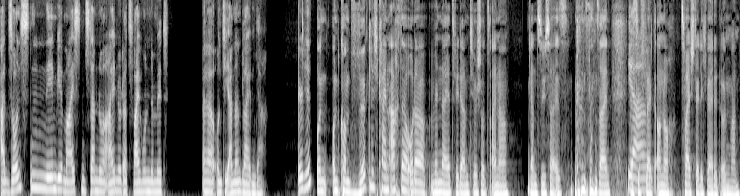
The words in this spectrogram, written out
ansonsten nehmen wir meistens dann nur ein oder zwei Hunde mit äh, und die anderen bleiben da. Und, und kommt wirklich kein Achter oder wenn da jetzt wieder im Tierschutz einer ganz süßer ist, kann es dann sein, dass Ja. ihr vielleicht auch noch zweistellig werdet irgendwann.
